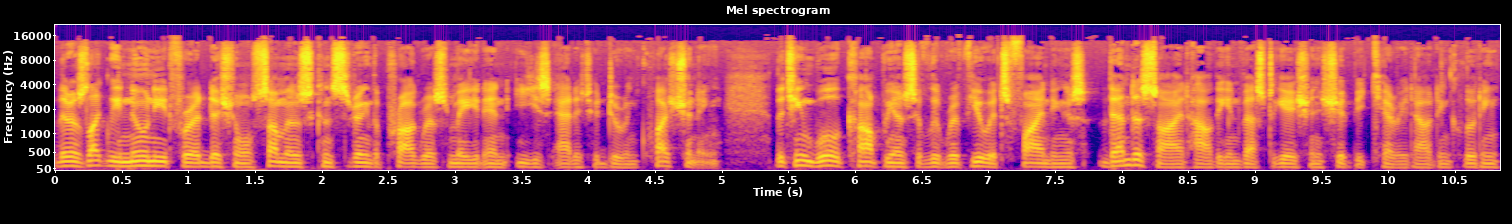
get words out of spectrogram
There is likely no need for additional summons considering the progress made and Lee's attitude during questioning. The team will comprehensively review its findings, then decide how the investigation should be carried out, including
